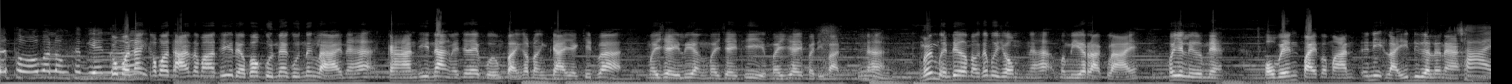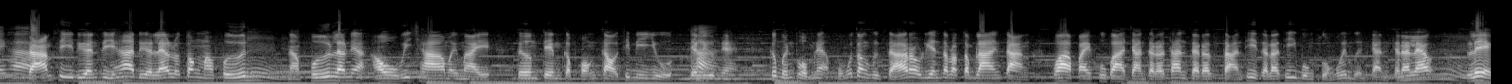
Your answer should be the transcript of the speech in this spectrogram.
ก็โทรมาลงทะเบียนเลย ก็มานั่งกรรมฐานสมาธิเดี๋ยวพ่อคุณแม่คุณทั้งหลายนะฮะ การที่นั่งเนี่ยจะได้เฟิมฝันกำลังใจอย่าคิดว่าไม่ใช่เรื่องไม่ใช่ที่ไม่ใช่ปฏิบัตินะฮะไม่เหมือนเดิมหรอกท่านผู้ชมนะฮะ มันมีหลากหลาย เพราะอย่าลืมเนี่ย พอเว้นไปประมาณเอ้ยนี่หลายเดือนแล้วนะใช่ค่ะ สามสี่เดือนสี่ห้าเดือนแล้วเราต้องมาฟื้นอืมนะฟื้นแล้วเนี่ยเอาวิชาใหม่ ๆ เติมเต็มกับของเก่าที่มีอยู่อย่าลืมเนี่ยก็เหมือนผมเนี่ยผมก็ต้องศึกษาเราเรียนตำรับตำราต่างๆ ว่าไปครูบาอาจารย์แต่ละท่านแต่ละสถานที่แต่ละที่บวงสรวงก็ไม่เหมือนกันฉะนั้นแล้วอืมเลข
